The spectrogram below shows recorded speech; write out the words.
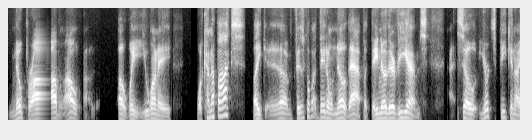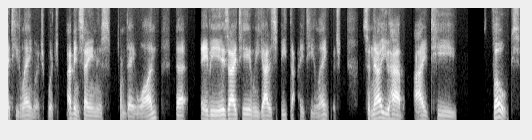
No problem. I'll, uh, oh, wait, you want a what kind of box? Like uh, physical box? They don't know that, but they know their VMs. So you're speaking IT language, which I've been saying this from day one that AV is IT and we got to speak the IT language. So now you have IT folks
